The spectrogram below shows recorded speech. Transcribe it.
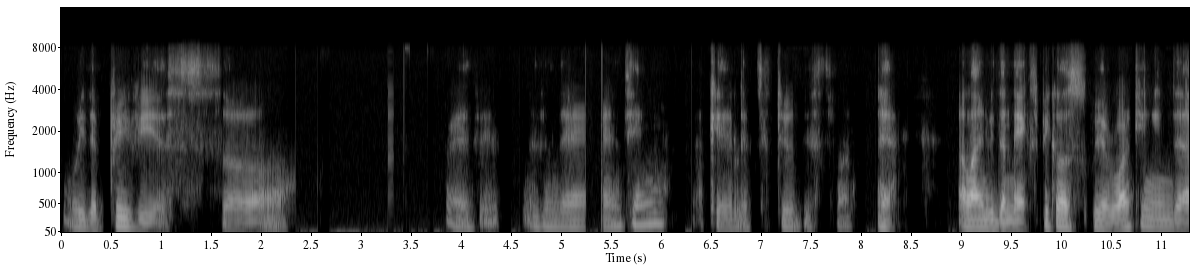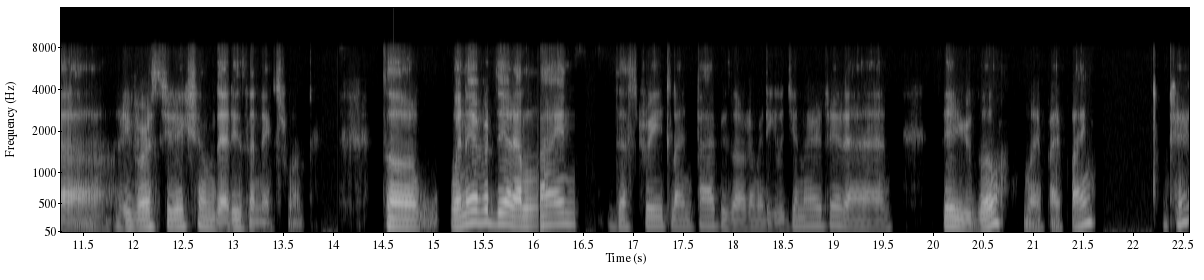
with the previous. So isn't there anything? Okay, let's do this one. Yeah, align with the next because we are working in the reverse direction. That is the next one. So whenever they are aligned, the straight line pipe is automatically generated and there you go, my pipeline. Okay.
